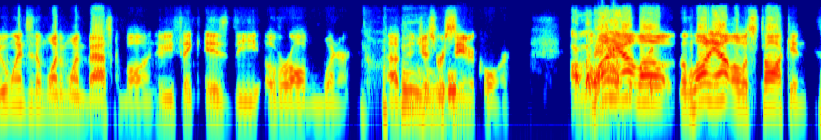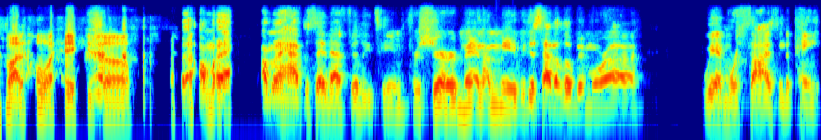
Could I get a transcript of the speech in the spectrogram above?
who wins in the one on one basketball, and who you think is the overall winner of the just receiving core? I'm gonna Lonnie Outlaw. The Lonnie Outlaw was talking, by the way. So I'm gonna I'm gonna have to say that Philly team for sure, man. I mean, we just had a little bit more. uh We had more size in the paint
